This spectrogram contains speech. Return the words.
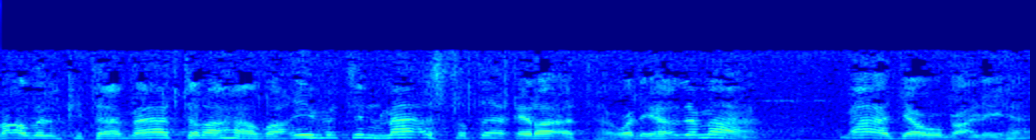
بعض الكتابات تراها ضعيفة ما أستطيع قراءتها ولهذا ما ما أجاوب عليها.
